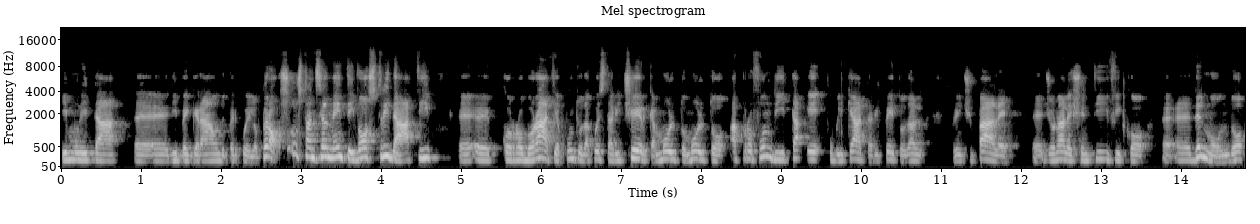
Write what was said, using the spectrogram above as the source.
immunità eh, di background per quello. Però sostanzialmente i vostri dati eh, eh, corroborati appunto da questa ricerca molto molto approfondita e pubblicata, ripeto, dal principale eh, giornale scientifico eh, eh del mondo,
